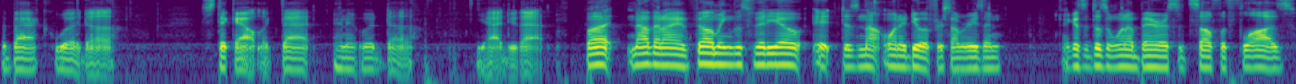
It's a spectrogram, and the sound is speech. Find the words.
the back would uh, stick out like that, and it would, uh, yeah, do that. But now that I am filming this video, it does not want to do it for some reason. I guess it doesn't want to embarrass itself with flaws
